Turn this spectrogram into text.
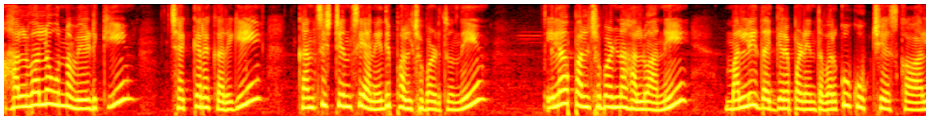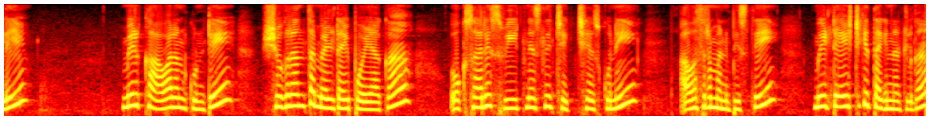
హల్వాలో ఉన్న వేడికి చక్కెర కరిగి కన్సిస్టెన్సీ అనేది పలుచబడుతుంది. ఇలా పలుచబడిన హల్వాని మళ్ళీ దగ్గర పడేంత వరకు కుక్ చేసుకోవాలి. మీరు కావాలనుకుంటే షుగర్ అంతా మెల్ట్ అయిపోయాక ఒకసారి స్వీట్నెస్ని చెక్ చేసుకుని అవసరం అనిపిస్తే మీ టేస్ట్కి తగినట్లుగా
